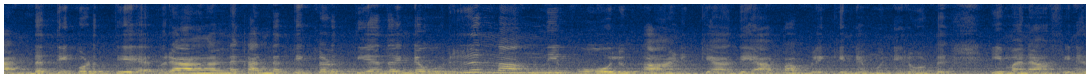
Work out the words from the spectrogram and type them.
കണ്ടെത്തി കൊടുത്തിയ ഒരാളെ കണ്ടെത്തി കൊടുത്തിയതിന്റെ ഒരു നന്ദി പോലും കാണിക്കാതെ ആ പബ്ലിക്കിന്റെ മുന്നിലോട്ട് ഈ മനാഫിനെ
